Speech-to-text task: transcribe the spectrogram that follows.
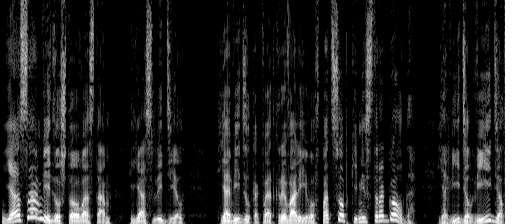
Я сам видел, что у вас там. Я следил. Я видел, как вы открывали его в подсобке мистера Голда. Я видел, видел.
